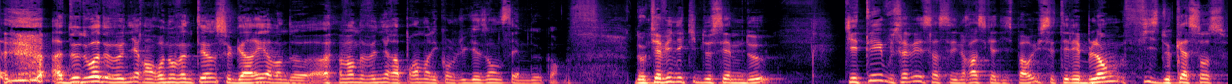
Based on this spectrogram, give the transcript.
à deux doigts de venir en Renault 21 se garer avant de, avant de venir apprendre les conjugaisons en CM2. Quoi. Donc il y avait une équipe de CM2 qui était, vous savez, ça c'est une race qui a disparu, c'était les blancs fils de Cassos.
